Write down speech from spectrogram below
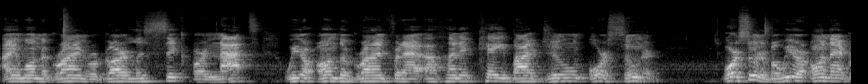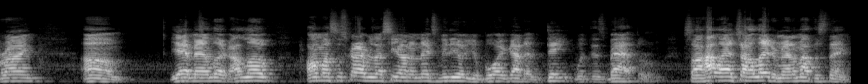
I am on the grind regardless, sick or not. We are on the grind for that 100k by June or sooner, or sooner. But we are on that grind. Um, yeah, man. Look, I love all my subscribers. I see you on the next video. Your boy got a date with this bathroom. So I'll holla at y'all later, man. I'm out this thing.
